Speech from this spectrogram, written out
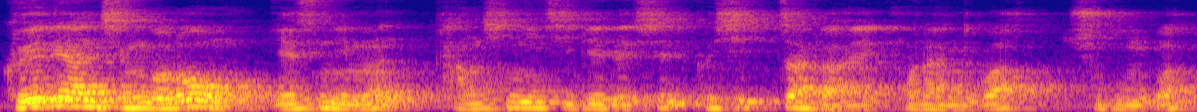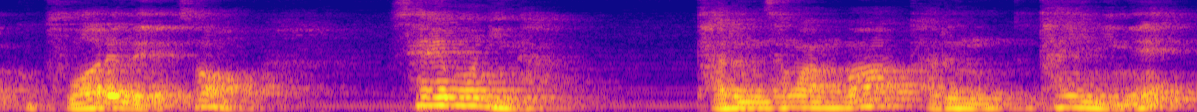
그에 대한 증거로 예수님은 당신이 지게 되실 그 십자가의 고난과 죽음과 그 부활에 대해서 세 번이나 다른 상황과 다른 타이밍에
